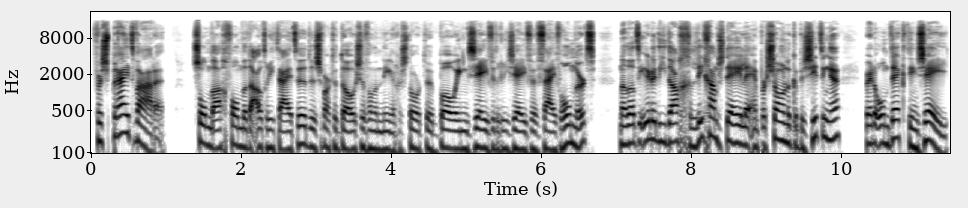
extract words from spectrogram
verspreid waren. Zondag vonden de autoriteiten de zwarte dozen van de neergestorte Boeing 737-500 nadat eerder die dag lichaamsdelen en persoonlijke bezittingen werden ontdekt in zee.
